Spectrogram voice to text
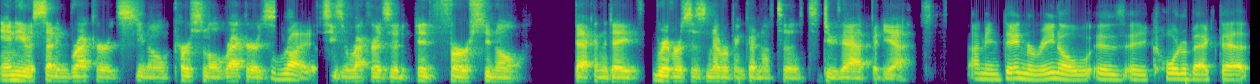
and he was setting records, you know, personal records, Right. season records at, at first, you know, back in the day. Rivers has never been good enough to to do that, but yeah, I mean, Dan Marino is a quarterback that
